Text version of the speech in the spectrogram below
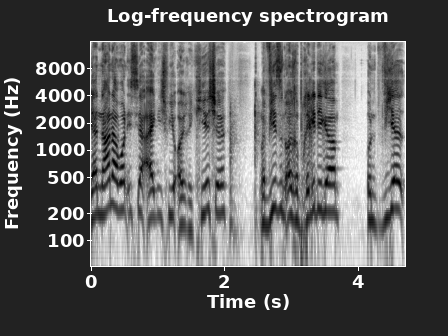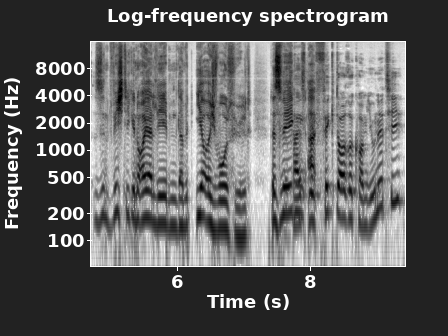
ja, Nana One ist ja eigentlich wie eure Kirche. Wir sind eure Prediger und wir sind wichtig in euer Leben, damit ihr euch wohlfühlt. Deswegen. Das heißt, ihr fickt eure Community?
